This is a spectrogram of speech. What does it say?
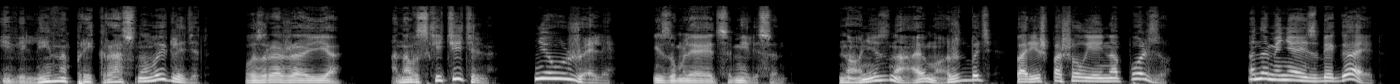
«Эвелина прекрасно выглядит», — возражаю я. «Она восхитительна». «Неужели?» — изумляется Миллисент. «Но не знаю, может быть, Париж пошел ей на пользу. Она меня избегает.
